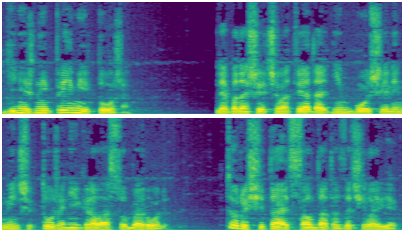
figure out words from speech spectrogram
Денежные премии тоже. Для подошедшего отряда одним больше или меньше тоже не играло особой роли. Кто рассчитает солдата за человека?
